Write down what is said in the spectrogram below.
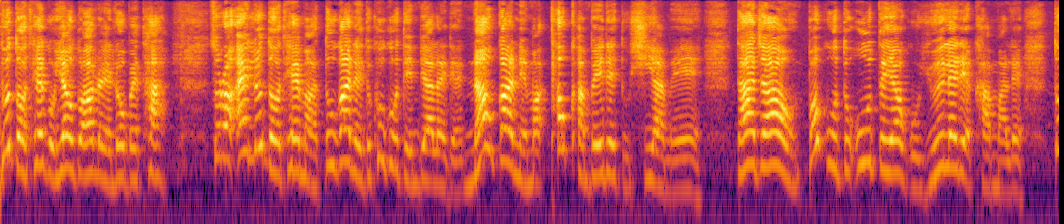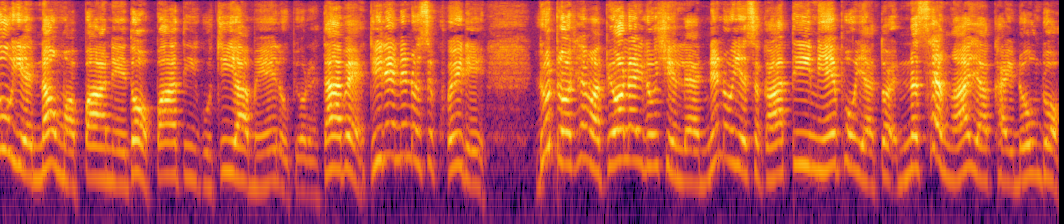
လွတ်တော်ထဲကိုရောက်သွားတယ်လို့ပဲထားဆိုတော့အဲ့လွတ်တော်ထဲမှာသူကနေတစ်ခုခုတင်ပြလိုက်တယ်နောက်ကနေမှထောက်ခံပေးတဲ့သူရှိရမယ်ဒါကြောင့်ပုဂ္ဂိုလ်တူဦးတစ်ယောက်ကိုရွေးလိုက်တဲ့အခါမှာလဲသူ့ရဲ့နောက်မှာပါနေတော့ပါတီကိုကြည့်ရမယ်လို့ပြောတယ်ဒါပဲဒီနေ့နင်တို့စစ်ခွေးတွေ လွတ်တော်ထဲမှာပြောလိုက်လို့ရှရင်လဲနင့်တို့ရဲ့စကားတီးမြဲဖို့ရန်အတွက်25ရာခိုင်နှုန်းတော့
